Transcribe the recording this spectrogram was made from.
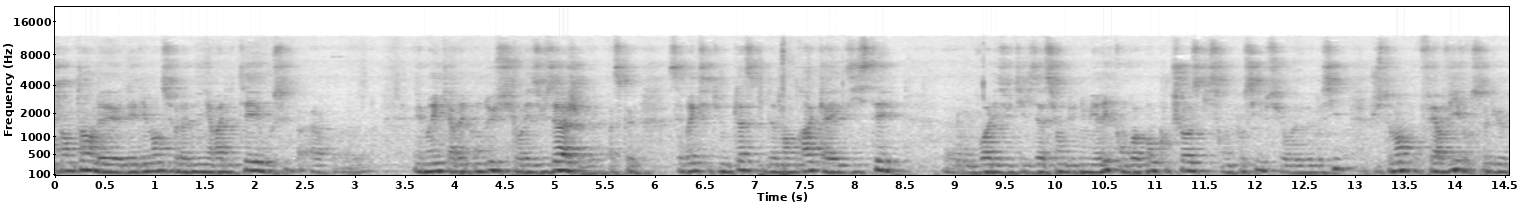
j'entends l'élément sur la minéralité, où euh, a répondu sur les usages, parce que c'est vrai que c'est une place qui demandera qu'à exister. Euh, on voit les utilisations du numérique, on voit beaucoup de choses qui sont possibles sur le, site, justement pour faire vivre ce lieu.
